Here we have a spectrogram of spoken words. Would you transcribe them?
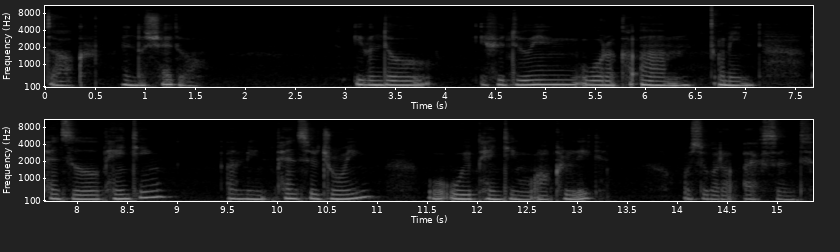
dark in the shadow. Even though if you're doing water um i mean pencil painting I mean pencil drawing or oil painting or acrylic also got an accent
